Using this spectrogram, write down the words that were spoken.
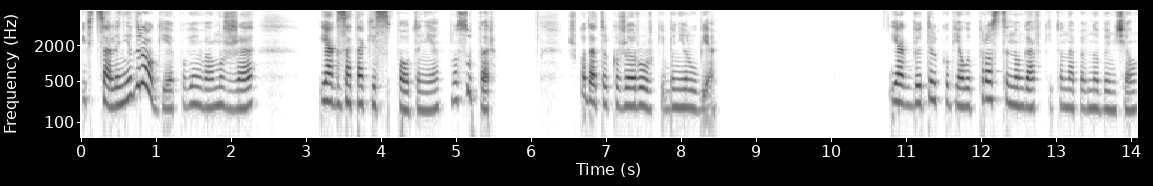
i wcale niedrogie. Powiem Wam, że jak za takie spodnie. No super. Szkoda tylko, że rurki, bo nie lubię. Jakby tylko miały proste nogawki, to na pewno bym się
